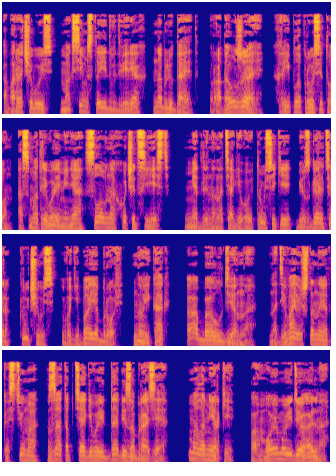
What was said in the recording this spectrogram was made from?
Оборачиваюсь, Максим стоит в дверях, наблюдает. «Продолжай», — хрипло просит он, осматривая меня, словно хочет съесть. Медленно натягиваю трусики, бюстгальтер, кручусь, выгибая бровь. «Ну и как?» «Обалденно!» Надеваю штаны от костюма, зад обтягивает до безобразия. Маломерки. «По-моему, идеально!»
